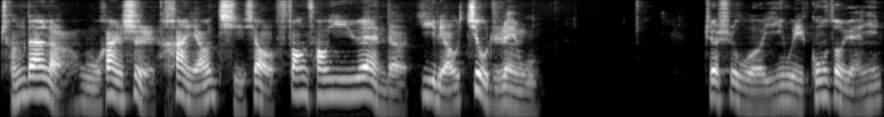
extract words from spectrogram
承担了武汉市汉阳体校方舱医院的医疗救治任务。这是我因为工作原因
